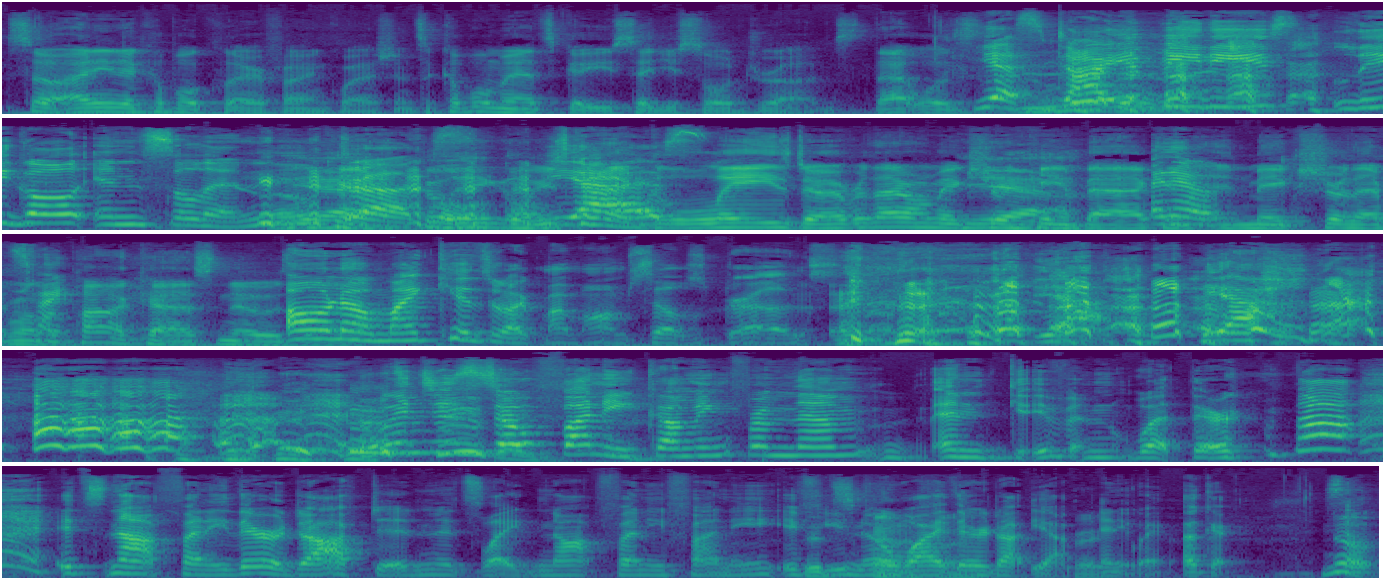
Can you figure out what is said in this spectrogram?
So I need a couple of clarifying questions. A couple of minutes ago, you said you sold drugs. That was Yes, diabetes Ladies, legal insulin drugs. Cool. Legal. You just Yes. kind of glazed over that. I want to make sure Yeah. it came back and, and make sure that everyone on It's the podcast knows. Oh that. no, my kids are like, my mom sells drugs. yeah, yeah. Which is so funny coming from them, and given what they're, it's not funny. They're adopted, and it's like not funny, funny if It's you know why funny, they're adopted. Yeah. right. Anyway, okay. No,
